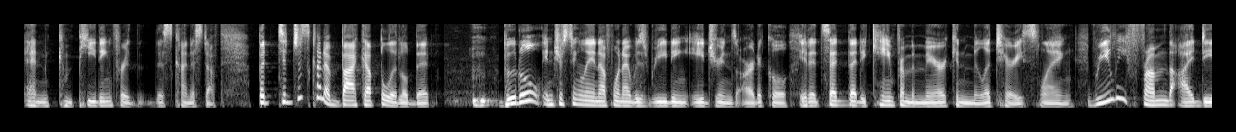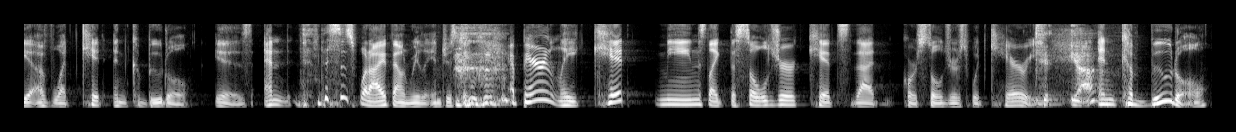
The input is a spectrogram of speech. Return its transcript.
and competing for this kind of stuff. But to just kind of back up a little bit, mm-hmm. Boodle, interestingly enough, when I was reading Adrian's article, it had said that it came from American military slang, really from the idea of what kit and caboodle is. And this is what I found really interesting. Apparently, kit means like the soldier kits that, of course, soldiers would carry. Yeah. And caboodle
